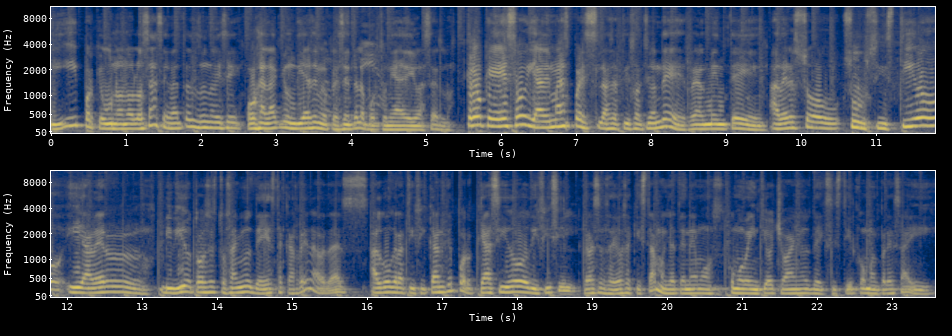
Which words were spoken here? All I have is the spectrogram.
y porque uno no los hace. Entonces uno dice ojalá que un día se me presente la oportunidad de yo hacerlo. Creo que eso y además pues la satisfacción de realmente haber subsistido y haber vivido todos estos años de esta carrera, ¿verdad? Es algo gratificante porque ha sido difícil. Gracias a Dios aquí estamos. Ya tenemos como 28 años de existir como empresa y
